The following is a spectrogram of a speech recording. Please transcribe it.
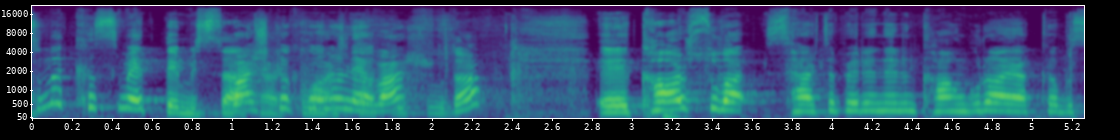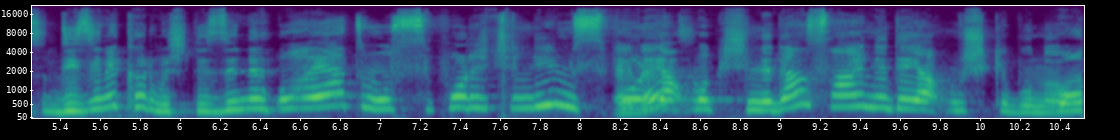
sorusuna kısmet demiş zaten Başka konu ne var? Tatlıtuğ'da. Ee, Karsu var. Sertab Erener'in kanguru ayakkabısı. Dizini kırmış dizini. O hayatım o spor için değil mi? Spor Evet. yapmak için. Neden sahnede yapmış ki bunu?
